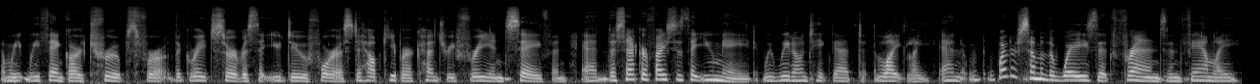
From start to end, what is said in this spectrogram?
And we, we thank our troops for the great service that you do for us to help keep our country free and safe and, and the sacrifices that you made. We, we don't take that lightly. And what are some of the ways that friends and family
